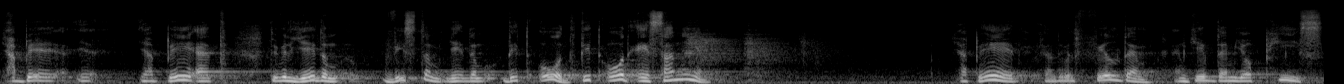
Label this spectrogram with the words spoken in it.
Jag ber, jag, jag ber att du vill ge dem visdom, ge dem ditt ord. Ditt ord är sanningen. Jag ber att du vill fill them and give them your peace,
